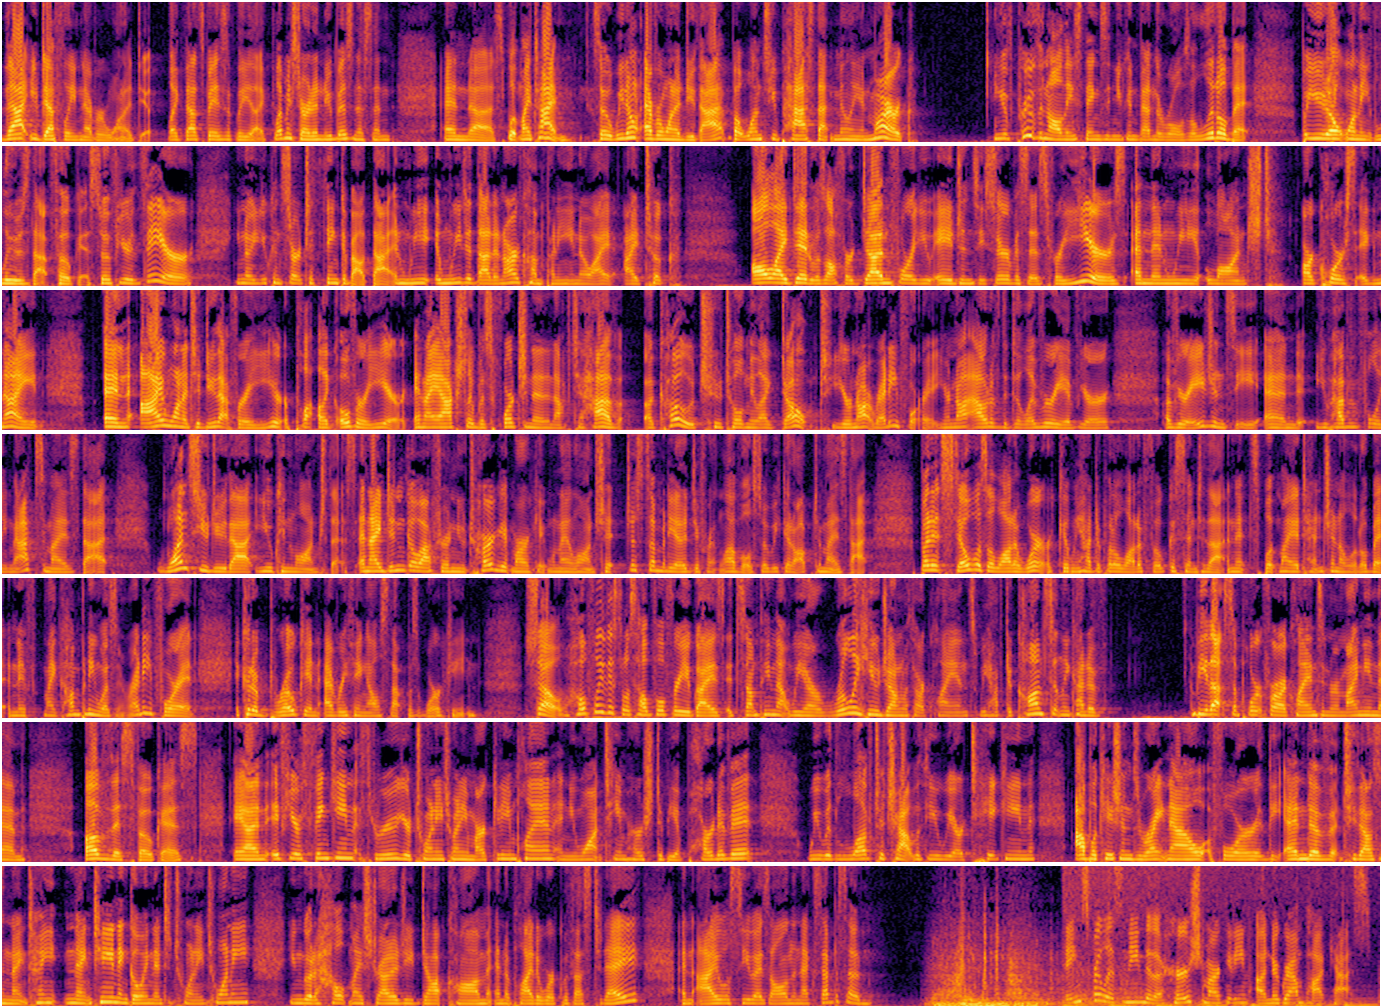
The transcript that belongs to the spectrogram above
that you definitely never want to do. Like that's basically like let me start a new business and and uh, split my time. So we don't ever want to do that. But once you pass that million mark, you've proven all these things and you can bend the rules a little bit but you don't want to lose that focus. So if you're there, you know, you can start to think about that. And we and we did that in our company. You know, I I took all I did was offer done for you agency services for years and then we launched our course Ignite and I wanted to do that for a year, like over a year. And I actually was fortunate enough to have a coach who told me like don't. You're not ready for it. You're not out of the delivery of your of your agency and you haven't fully maximized that once you do that, you can launch this. And I didn't go after a new target market when I launched it, just somebody at a different level so we could optimize that. But it still was a lot of work and we had to put a lot of focus into that and it split my attention a little bit. And if my company wasn't ready for it, it could have broken everything else that was working. So, hopefully, this was helpful for you guys. It's something that we are really huge on with our clients. We have to constantly kind of be that support for our clients and reminding them of this focus. And if you're thinking through your 2020 marketing plan and you want Team Hirsch to be a part of it, we would love to chat with you. We are taking applications right now for the end of 2019 and going into 2020. You can go to helpmystrategy.com and apply to work with us today. And I will see you guys all in the next episode. Thanks for listening to the Hirsch Marketing Underground podcast.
